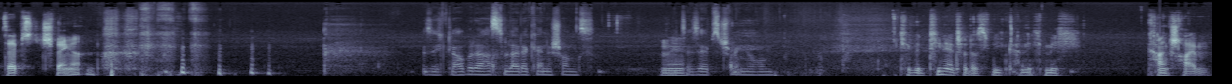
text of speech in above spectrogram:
selbst schwängern? Also ich glaube, da hast du leider keine Chance Nee. mit der Selbstschwängerung. Okay, wenn Teenager das, wie kann ich mich krank schreiben?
